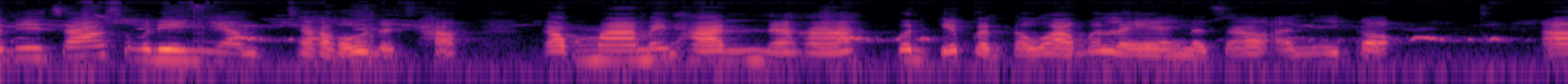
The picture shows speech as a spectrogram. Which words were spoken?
ัสดีเจ้าสวัสดียามเช้านะเจ้ากลับมาไม่ทันนะคะเปิ้นเก็บกันตะวาเมื่อแรงนะเจ้าอันนี้ก็อ่า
